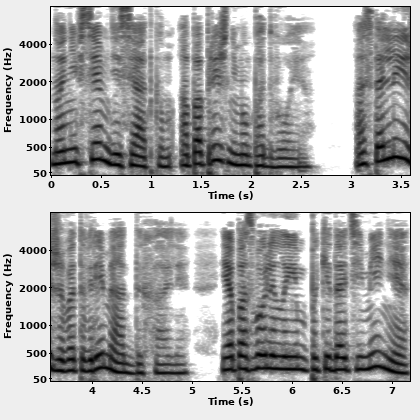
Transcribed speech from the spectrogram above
но не всем десяткам, а по-прежнему по двое. Остальные же в это время отдыхали. Я позволила им покидать имение,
